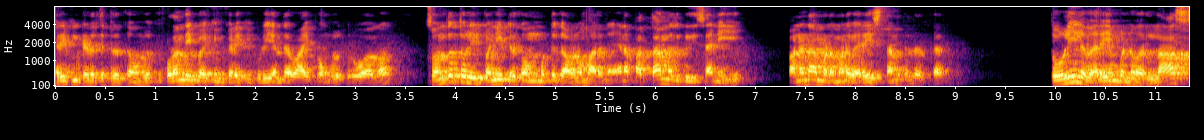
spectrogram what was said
ட்ரீட்மெண்ட் எடுத்துகிட்டு இருக்கவங்களுக்கு குழந்தை பாக்கியம் கிடைக்கக்கூடிய அந்த வாய்ப்பு உங்களுக்கு உருவாகும். சொந்த தொழில் பண்ணிட்டு இருக்கவங்க மட்டும் கவனமா இருங்க. ஏன்னா பத்தாம் அதிபதி சனி பன்னெண்டாம் இடமான விரைஸ்தானத்தில் இருக்கார். தொழில விரயம் பண்ணுவார். லாஸ்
